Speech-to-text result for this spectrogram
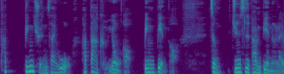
他兵权在握，他大可用啊兵变啊。政军事叛变呢，来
